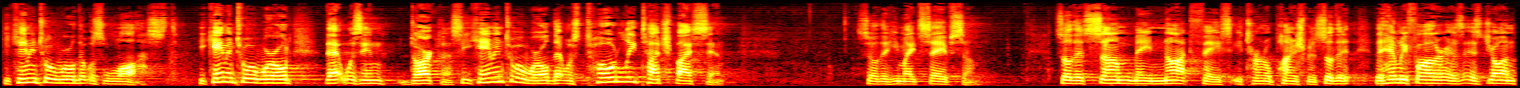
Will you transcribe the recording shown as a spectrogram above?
He came into a world that was lost. He came into a world that was in darkness. He came into a world that was totally touched by sin so that he might save some, so that some may not face eternal punishment, so that the Heavenly Father, as, as John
